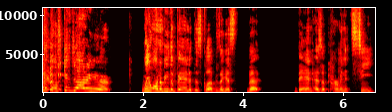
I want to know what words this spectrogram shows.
Get those kids out of here. We want to be the band at this club. Because I guess that band has a permanent seat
